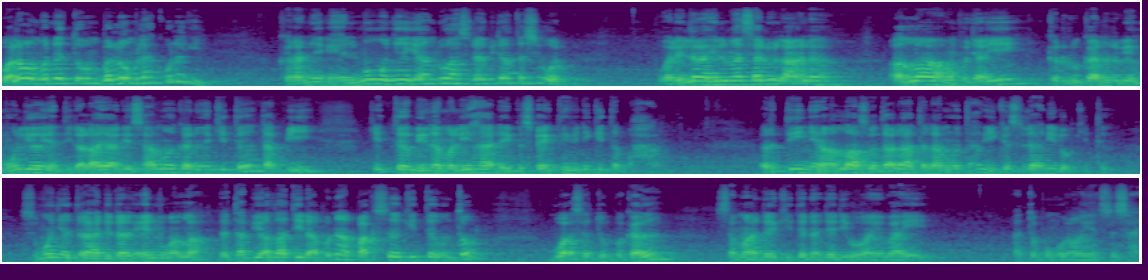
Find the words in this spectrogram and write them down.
Walaupun benda tu belum berlaku lagi. Kerana ilmunya yang luas dalam bidang tersebut. Walillahil masalul a'la. Allah mempunyai kedudukan lebih mulia yang tidak layak disamakan dengan kita tapi kita bila melihat dari perspektif ini kita faham. Artinya Allah SWT telah mengetahui kesudahan hidup kita. Semuanya telah ada dalam ilmu Allah. Tetapi Allah tidak pernah paksa kita untuk buat satu perkara sama ada kita nak jadi orang yang baik ataupun orang yang sesat.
